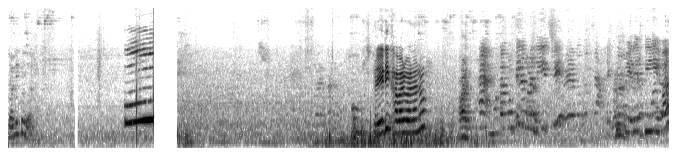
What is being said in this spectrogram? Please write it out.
জলই কই গেল রেডি খাবার বানানো? হ্যাঁ। এবার।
